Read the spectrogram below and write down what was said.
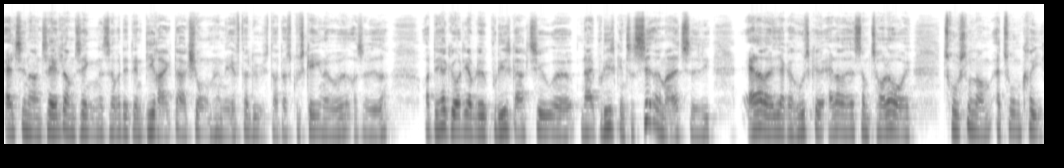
altid når han talte om tingene, så var det den direkte aktion, han efterlyste, og der skulle ske noget osv. Og det har gjort, at jeg blev politisk aktiv, øh, nej, politisk interesseret meget tidligt. Allerede, jeg kan huske, allerede som 12-årig, truslen om atomkrig,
